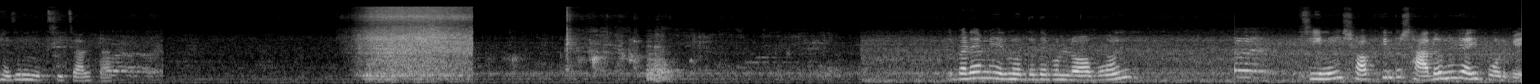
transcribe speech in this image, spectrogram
ভেজে নিচ্ছি চালটা। এবারে আমি এর মধ্যে দেব লবণ, চিনি, সব কিন্তু স্বাদ অনুযায়ী পড়বে।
